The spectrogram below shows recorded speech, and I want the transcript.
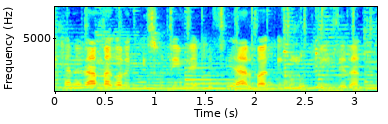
এখানে রান্নাঘরে কিছু ডিম রেখেছি আর বাকিগুলো ফ্রিজে রাখব।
